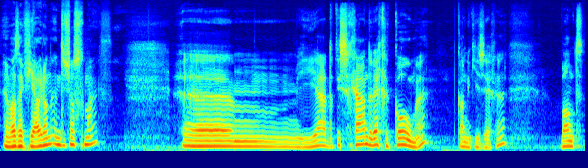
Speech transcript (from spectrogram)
En wat heeft jou dan enthousiast gemaakt? Ehm, ja, dat is gaandeweg gekomen, kan ik je zeggen. Want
